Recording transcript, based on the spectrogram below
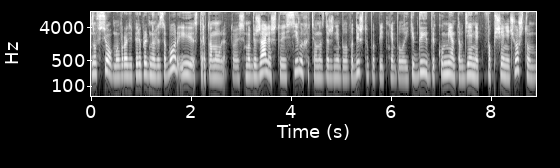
Ну все, мы вроде перепрыгнули забор и стартанули. То есть мы бежали, что из силы, хотя у нас даже не было воды, чтобы попить, не было еды, документов, денег, вообще ничего, что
